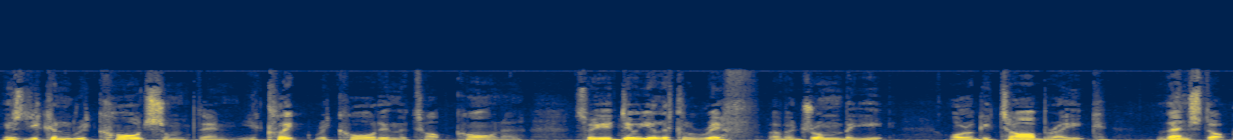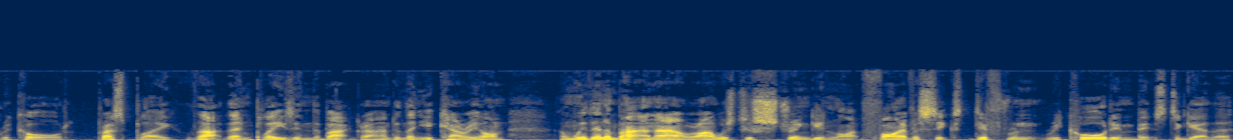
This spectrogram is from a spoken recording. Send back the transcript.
is you can record something. You click record in the top corner, so you do your little riff of a drum beat or a guitar break, then stop record, press play, that then plays in the background, and then you carry on. And within about an hour, I was just stringing like five or six different recording bits together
